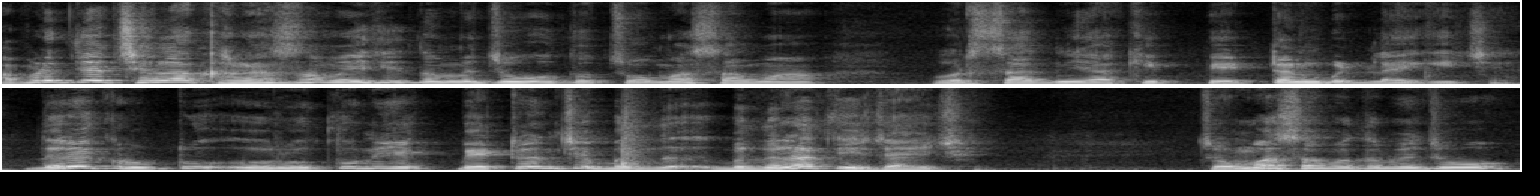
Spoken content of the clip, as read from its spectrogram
આપણે ત્યાં છેલ્લા ઘણા સમયથી તમે જુઓ તો ચોમાસામાં વરસાદની આખી પેટર્ન બદલાઈ ગઈ છે. દરેક ઋતુ, ઋતુની એક પેટર્ન છે, બદ- બદલાતી જાય છે. ચોમાસામાં તમે જુઓ,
